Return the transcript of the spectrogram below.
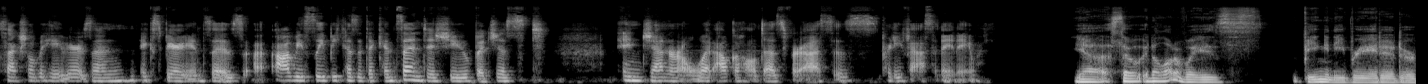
sexual behaviors and experiences obviously because of the consent issue but just in general what alcohol does for us is pretty fascinating yeah so in a lot of ways being inebriated or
